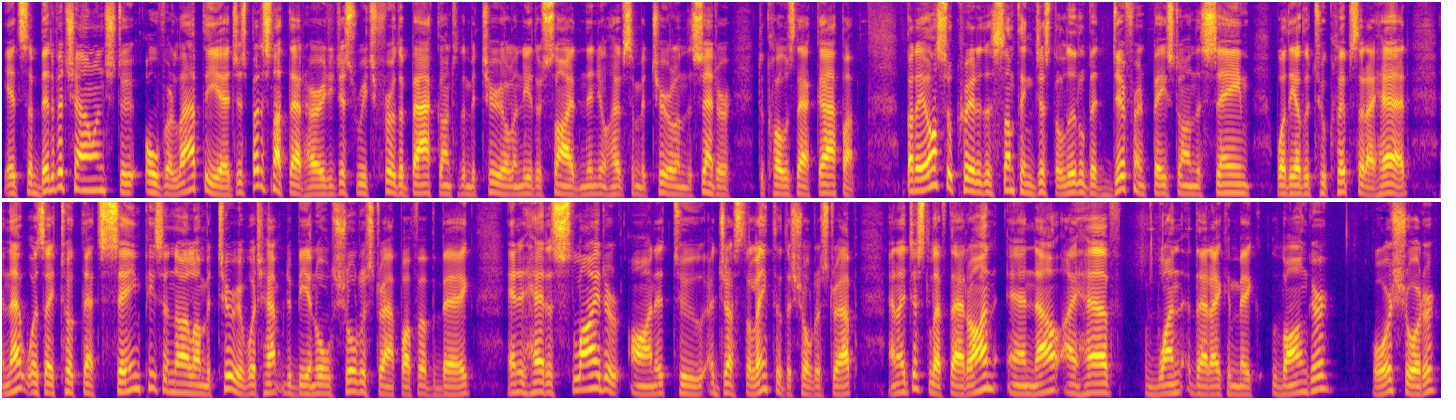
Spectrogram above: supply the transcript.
It's a bit of a challenge to overlap the edges, but it's not that hard. You just reach further back onto the material on either side, and then you'll have some material in the center to close that gap up. But I also created something just a little bit different based on the same, well, the other two clips that I had, and that was I took that same piece of nylon material, which happened to be an old shoulder strap off of a bag, and it had a slider on it to adjust the length of the shoulder strap, and I just left that on, and now I have one that I can make longer or shorter,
